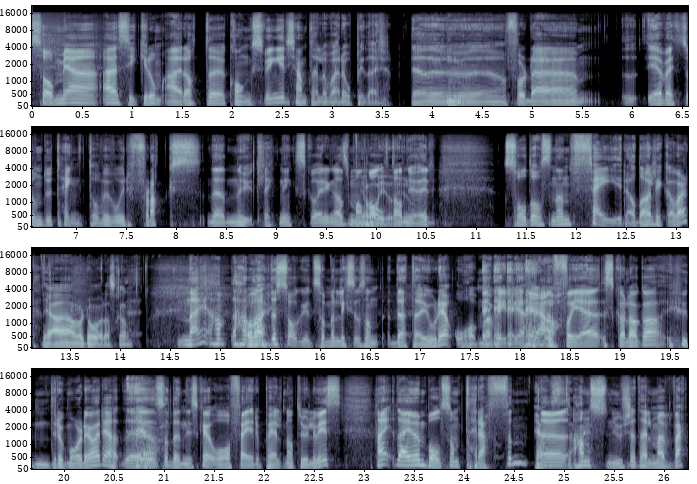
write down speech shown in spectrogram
som jeg er sikker om, er at eh, Kongsvinger kommer til å være oppi der. Eh, For det Jeg vet ikke om du tenkte over hvor flaks den utlikningsskåringa som han han gjør. Så du åssen den feira da likevel? Ja, jeg ble overraska. Nei, han, han, nei. det så ut som en liksom sånn Dette gjorde jeg òg med vilje. Ja. For jeg skal lage 100 mål i år. Det- Ja. så denne skal jeg òg feire på helt naturligvis. Nei, det er jo en boll som treffer den. Eh, han snur seg til og med vekk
